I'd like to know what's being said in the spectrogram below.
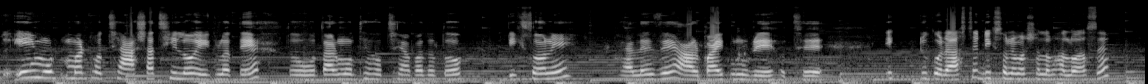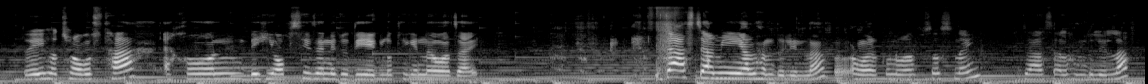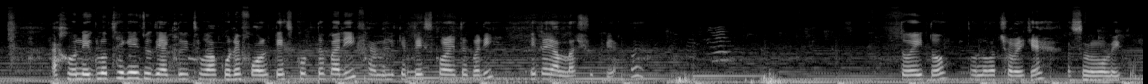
তো এই মোটমাট হচ্ছে আশা ছিল এইগুলোতে তো তার মধ্যে হচ্ছে আপাতত ডিকসনে ভ্যালেজে আর বাইকুনুরে হচ্ছে একটু করে আসছে। ডিকসনে মাসাল্লাহ ভালো আছে। তো এই হচ্ছে অবস্থা। এখন দেখি অফ সিজনে যদি এগুলো থেকে নেওয়া যায়। যা আসছে আমি আলহামদুলিল্লাহ আমার কোনো আফসোস নাই। যা আছে আলহামদুলিল্লাহ। এখন এগুলো থেকে যদি এক দুই থোয়া করে ফল টেস্ট করতে পারি ফ্যামিলিকে টেস্ট করাইতে পারি, এটাই আল্লাহ শুক্রিয়া হ্যাঁ? তো এই তো, ধন্যবাদ সবাইকে। আসসালামু আলাইকুম।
